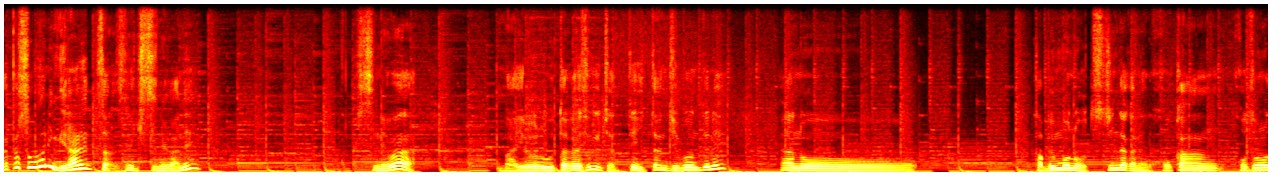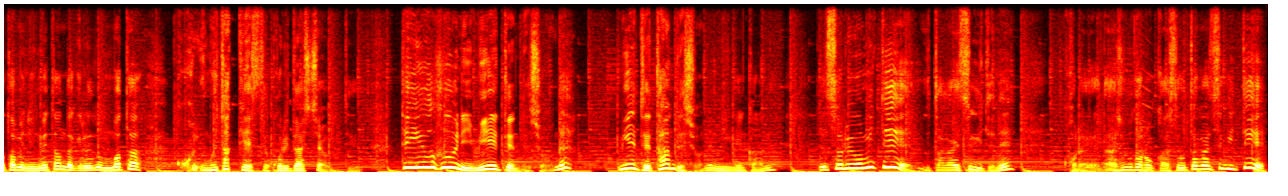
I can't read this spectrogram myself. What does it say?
やっぱそういうふうに見られてたんですね狐がね。狐はまあいろいろ疑いすぎちゃって一旦自分でねあのー、食べ物を土の中に保管保存のために埋めたんだけれどもまたここに埋めたっけって掘り出しちゃうっていう。っていう風に見えてんでしょうね。見えてたんでしょうね人間からね。でそれを見て疑いすぎてねこれ大丈夫だろうかって疑いすぎて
